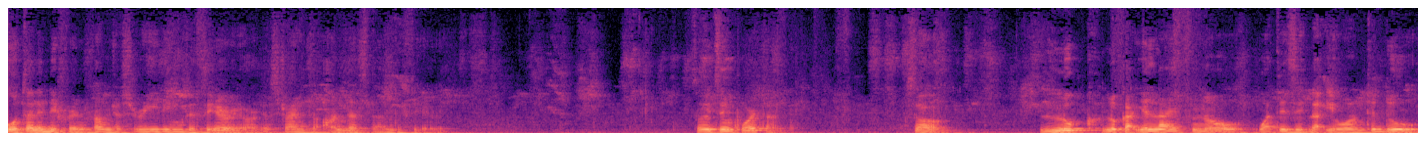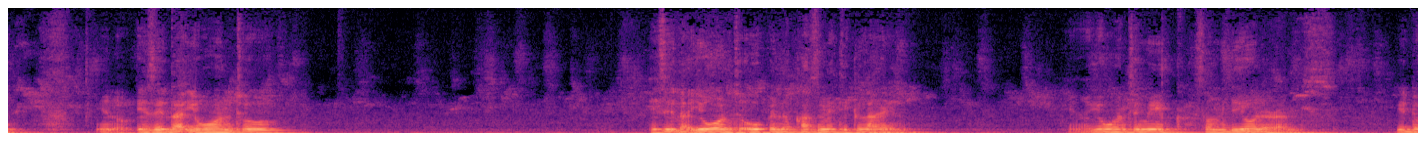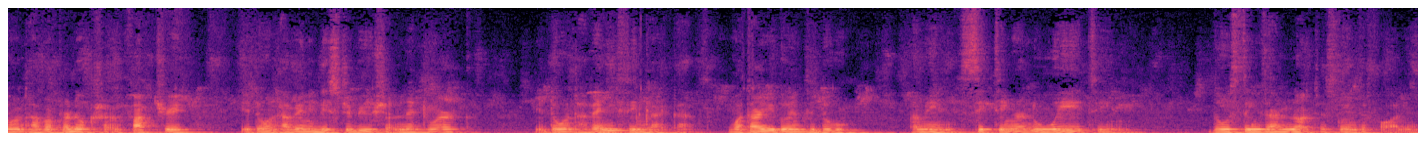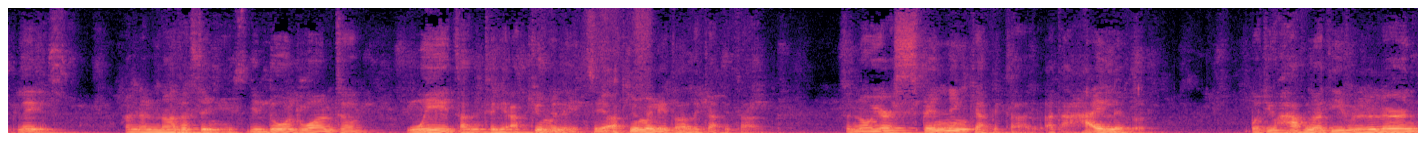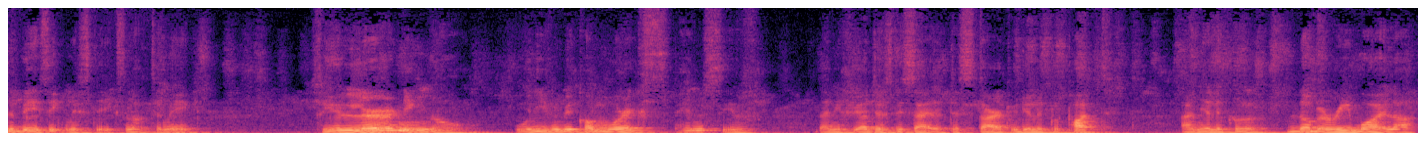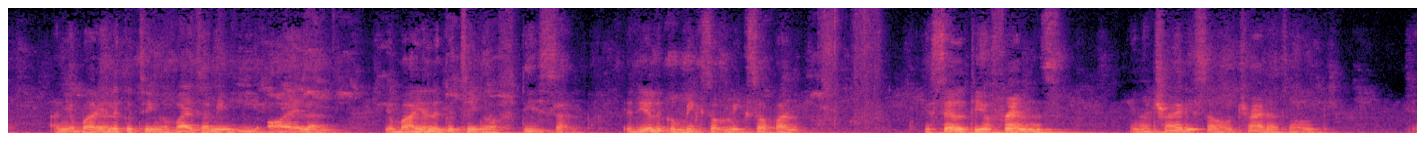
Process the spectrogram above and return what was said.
totally different from just reading the theory or just trying to understand the theory. So it's important. So look look at your life now. What is it that you want to do? You know, is it that you want to is it that you want to open a cosmetic line? You know, you want to make some deodorants you don't have a production factory, you don't have any distribution network, you don't have anything like that. What are you going to do? I mean, sitting and waiting, those things are not just going to fall in place. And another thing is, you don't want to wait until you accumulate. So you accumulate all the capital. So now you're spending capital at a high level but you have not even learned the basic mistakes not to make. So your learning now will even become more expensive than if you had just decided to start with your little pot and your little double reboiler and you buy a little thing of vitamin E oil and you buy a little thing of this and you do a little mix up, mix up and you sell to your friends. You know, try this out, try that out.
